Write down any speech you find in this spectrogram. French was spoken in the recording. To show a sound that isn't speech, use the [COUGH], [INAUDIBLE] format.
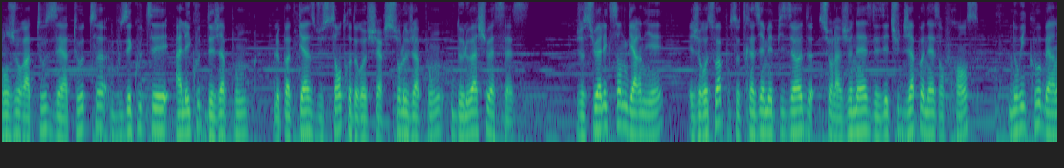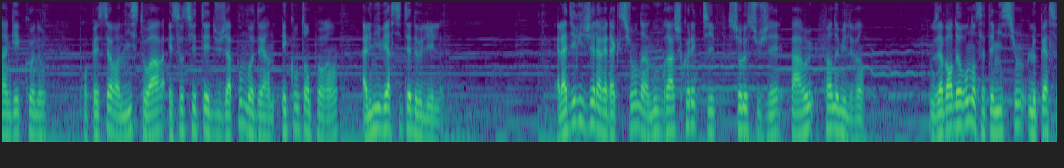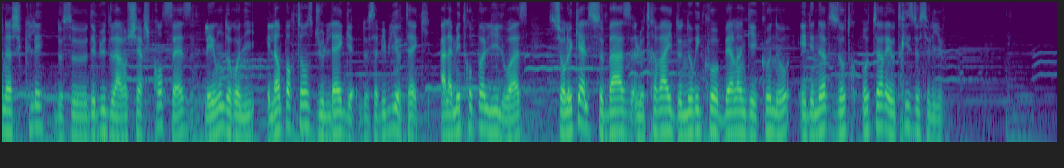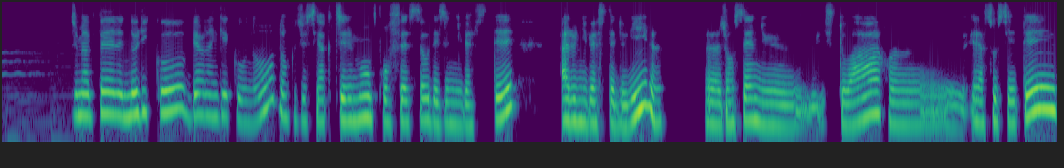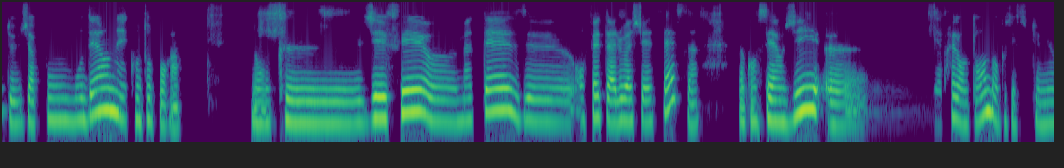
Bonjour à tous et à toutes, vous écoutez À l'écoute des Japon, le podcast du Centre de recherche sur le Japon de l'EHESS. Je suis Alexandre Garnier et je reçois pour ce 13e épisode sur la genèse des études japonaises en France Noriko Berlinguer Kono, professeur en histoire et société du Japon moderne et contemporain à l'Université de Lille. Elle a dirigé la rédaction d'un ouvrage collectif sur le sujet paru fin 2020. Nous aborderons dans cette émission le personnage clé de ce début de la recherche française, Léon de Rony, et l'importance du legs de sa bibliothèque à la métropole lilloise, sur lequel se base le travail de Noriko Berlinguer Kono et des neuf autres auteurs et autrices de ce livre. Je m'appelle Noriko Berlinguer Kono, donc je suis actuellement professeur des universités à l'Université de Lille. Euh, j'enseigne euh, l'histoire euh, et la société du Japon moderne et contemporain. Donc, j'ai fait ma thèse en fait à l'EHSS, donc en CRJ, il y a très longtemps. Donc, j'ai soutenu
